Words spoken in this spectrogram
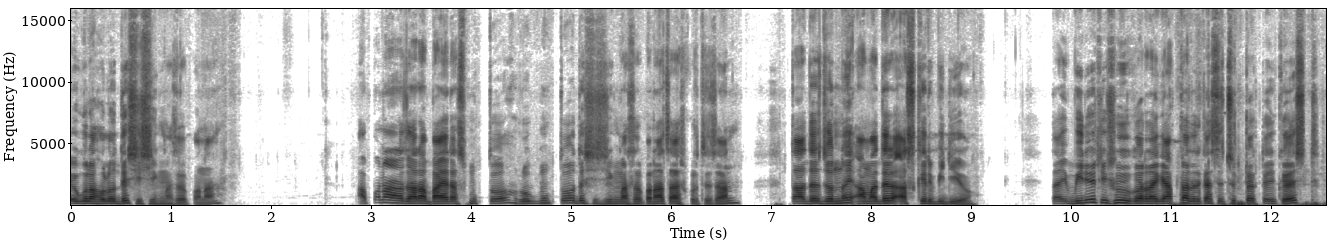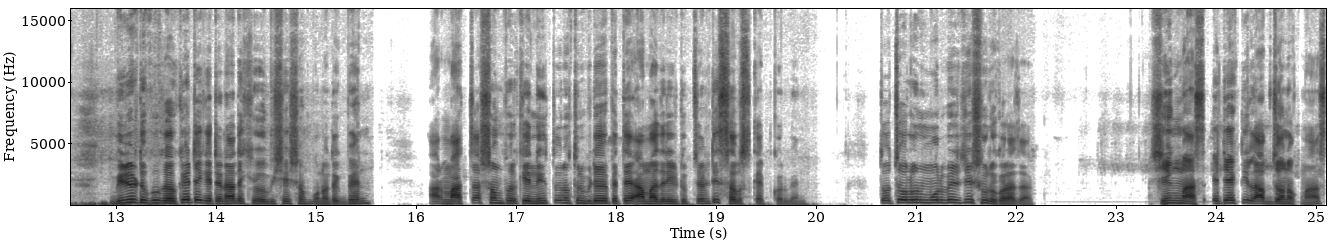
এগুলো হলো দেশি শিং মাছের পানা। আপনারা যারা ভাইরাস মুক্ত রোগমুক্ত দেশি শিং মাছের পানা চাষ করতে চান তাদের জন্যই আমাদের আজকের ভিডিও। তাই ভিডিওটি শুরু করার আগে আপনাদের কাছে ছোট্ট একটা রিকোয়েস্ট ভিডিওটুকু কেউ কেটে কেটে না দেখে বিষয় সম্পূর্ণ দেখবেন। আর মাছ চাষ সম্পর্কে নিত্য নতুন ভিডিও পেতে আমাদের ইউটিউব চ্যানেলটি সাবস্ক্রাইব করবেন। তো চলুন মূল ভিডিওটি শুরু করা যাক। শিং মাছ, এটি একটি লাভজনক মাছ।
